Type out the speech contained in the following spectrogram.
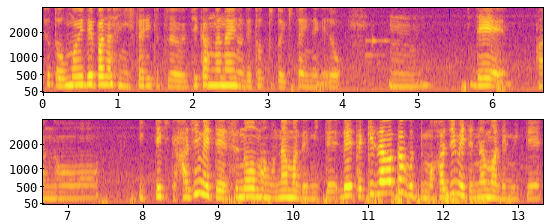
ちょっと思い出話にしたりつつ時間がないのでとっとと行きたいんだけど、うん、であのー、行ってきて初めて SnowMan を生で見てで滝沢歌舞伎も初めて生で見て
